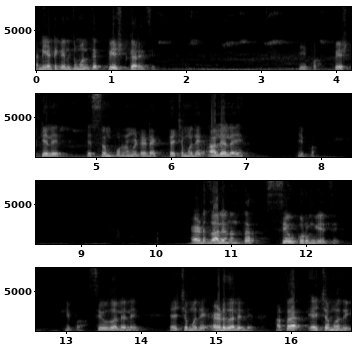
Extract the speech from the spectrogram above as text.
आणि या ठिकाणी तुम्हाला ते पेस्ट करायचे हे पहा पेस्ट केले हे संपूर्ण मीटर टॅग त्याच्यामध्ये आलेलं आहे. हे पहा. ॲड झाल्यानंतर सेव्ह करून घ्यायचे हे पहा सेव्ह झालेलं आहे. याच्यामध्ये ॲड झालेले आहे आता याच्यामध्ये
